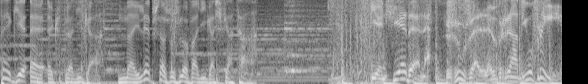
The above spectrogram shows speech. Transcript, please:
PGE Ekstraliga. Najlepsza żużlowa liga świata. 5-1. Żużel w Radiu Free.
